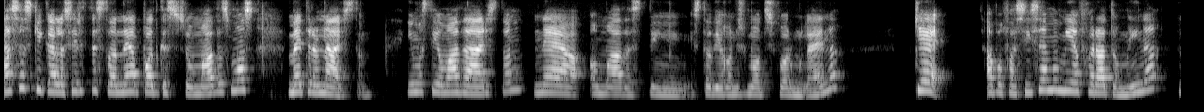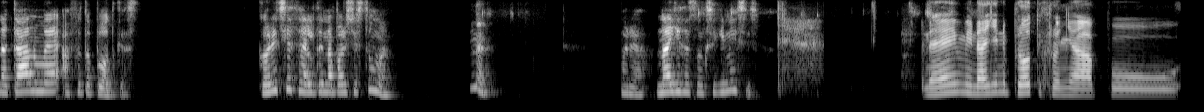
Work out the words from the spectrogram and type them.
Γεια σας και καλώς ήρθατε στο νέο podcast της ομάδας μας Μέτρον Άριστον. Είμαστε η ομάδα Άριστον, νέα ομάδα στη, στο διαγωνισμό της Φόρμουλα 1 και αποφασίσαμε μία φορά το μήνα να κάνουμε αυτό το podcast. Κορίτσια, θέλετε να παρουσιαστούμε; Ναι. Ωραία. Νάγια, θες να ξεκινήσεις; Ναι, η Μινάγια είναι η πρώτη χρονιά που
